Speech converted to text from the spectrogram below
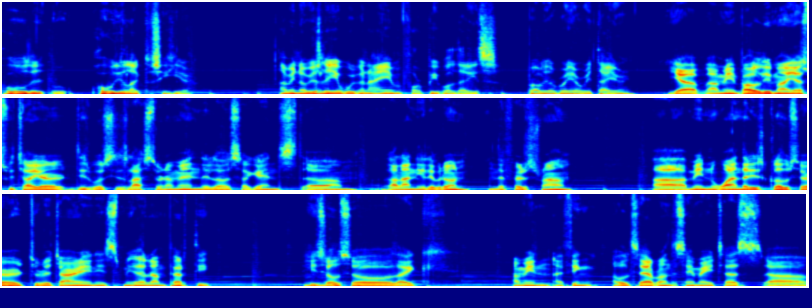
Who did, who would you like to see here? I mean, obviously, we're gonna aim for people that is probably already retiring. Yeah, I mean, Pablo Lima just retired. This was his last tournament. They lost against um, Galani Lebron in the first round. Uh, I mean, one that is closer to retiring is Miguel Lamperti. He's Mhm. also like, I mean, I think I would say around the same age as uh,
